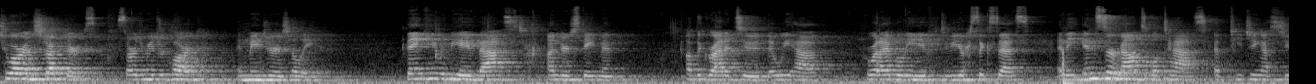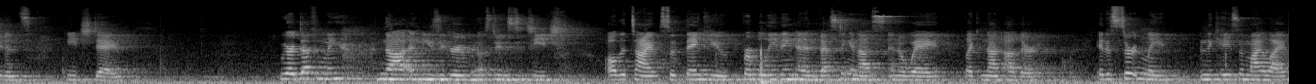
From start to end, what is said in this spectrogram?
To our instructors, Sergeant Major Clark and Major Tilly, thank you would be a vast understatement of the gratitude that we have for what I believe to be your success and the insurmountable task of teaching us students each day. We are definitely not an easy group of students to teach all the time, so thank you for believing and investing in us in a way like none other. It is certainly, in the case of my life,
